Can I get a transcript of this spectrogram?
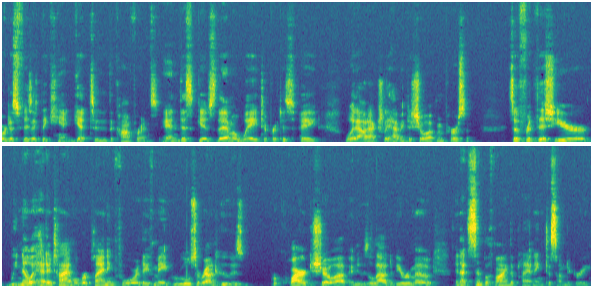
or just physically can't get to the conference. And this gives them a way to participate without actually having to show up in person. So for this year, we know ahead of time what we're planning for. They've made rules around who is required to show up and who's allowed to be remote, and that's simplifying the planning to some degree.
